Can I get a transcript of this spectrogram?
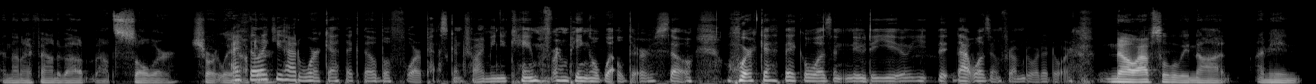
and then I found about about solar shortly after. I after. feel like you had work ethic though before pest control. I mean, you came from being a welder, so work ethic wasn't new to you. you th- that wasn't from door to door. No, absolutely not. I mean,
